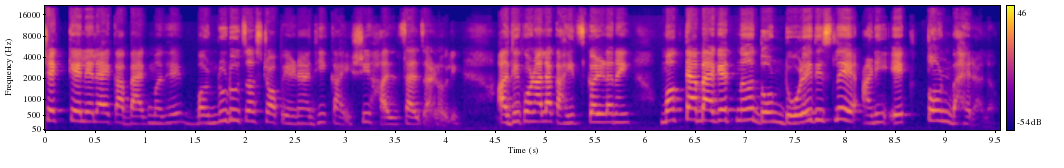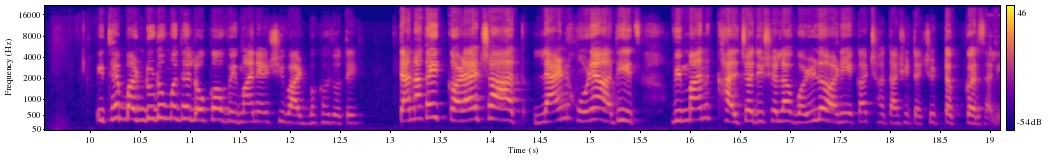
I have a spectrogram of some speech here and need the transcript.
चेक केलेल्या एका बॅगमध्ये बंडुडूचा स्टॉप येण्याआधी काहीशी हालचाल जाणवली. आधी कोणाला काहीच कळलं नाही. मग त्या बॅगेतनं दोन डोळे दिसले आणि एक तोंड बाहेर आलं. इथे बंडुडूमध्ये लोक विमान यायची वाट बघत होते. त्यांना काही कळायच्या आत लँड होण्याआधीच विमान खालच्या दिशेला वळलं आणि एका छताशी त्याची टक्कर झाली.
